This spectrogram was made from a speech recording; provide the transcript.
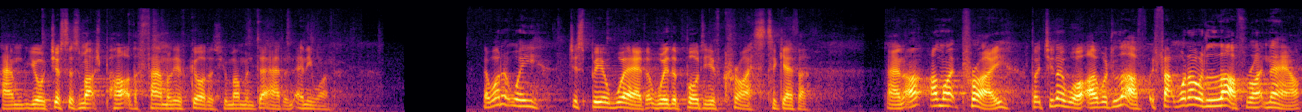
And you're just as much part of the family of God as your mum and dad and anyone. Now, why don't we just be aware that we're the body of Christ together? And I, I might pray, but you know what? I would love, in fact, what I would love right now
